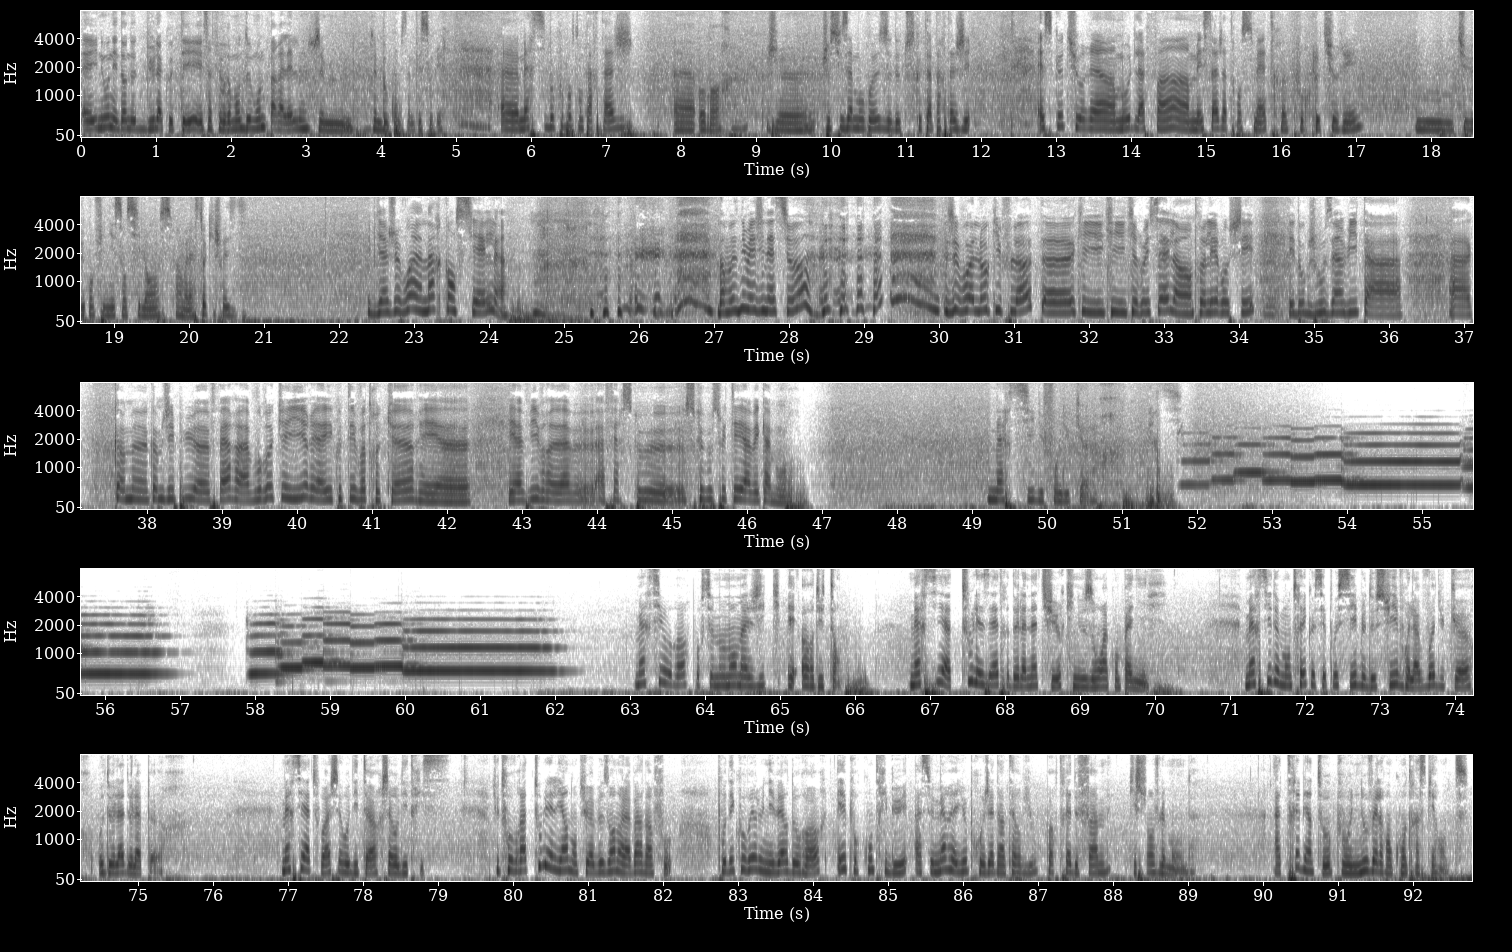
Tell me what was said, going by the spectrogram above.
Et nous, on est dans notre bulle à côté et ça fait vraiment deux mondes parallèles. J'aime beaucoup, ça me fait sourire. Euh, merci beaucoup pour ton partage, euh, Aurore. Je, je, suis amoureuse de tout ce que tu as partagé. Est-ce que tu aurais un mot de la fin, un message à transmettre pour clôturer? Ou tu veux qu'on finisse en silence? Enfin voilà, c'est toi qui choisis. Eh bien, je vois un arc-en-ciel dans mon imagination. je vois l'eau qui flotte, euh, qui, ruisselle entre les rochers. Et donc, je vous invite à, comme, comme j'ai pu euh, faire, à vous recueillir et à écouter votre cœur et, euh, et à vivre, à, faire ce que, ce que vous souhaitez avec amour. Merci du fond du cœur. Merci Aurore pour ce moment magique et hors du temps. Merci à tous les êtres de la nature qui nous ont accompagnés. Merci de montrer que c'est possible de suivre la voie du cœur au-delà de la peur. Merci à toi, cher auditeur, chère auditrice. Tu trouveras tous les liens dont tu as besoin dans la barre d'infos pour découvrir l'univers d'Aurore et pour contribuer à ce merveilleux projet d'interview Portrait de femmes qui changent le monde. À très bientôt pour une nouvelle rencontre inspirante.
